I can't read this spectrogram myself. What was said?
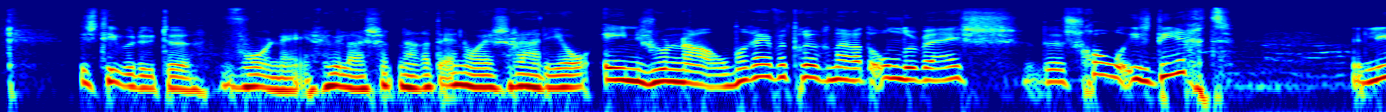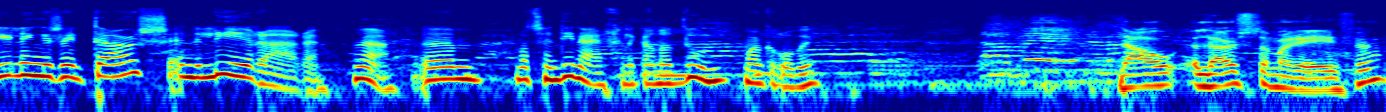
Het is tien minuten voor negen. U luistert naar het NOS Radio 1 Journaal. Nog even terug naar het onderwijs. De school is dicht. De leerlingen zijn thuis en de leraren. Ja, um, wat zijn die nou eigenlijk aan het doen, Mark Robin? Nou, luister maar even.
